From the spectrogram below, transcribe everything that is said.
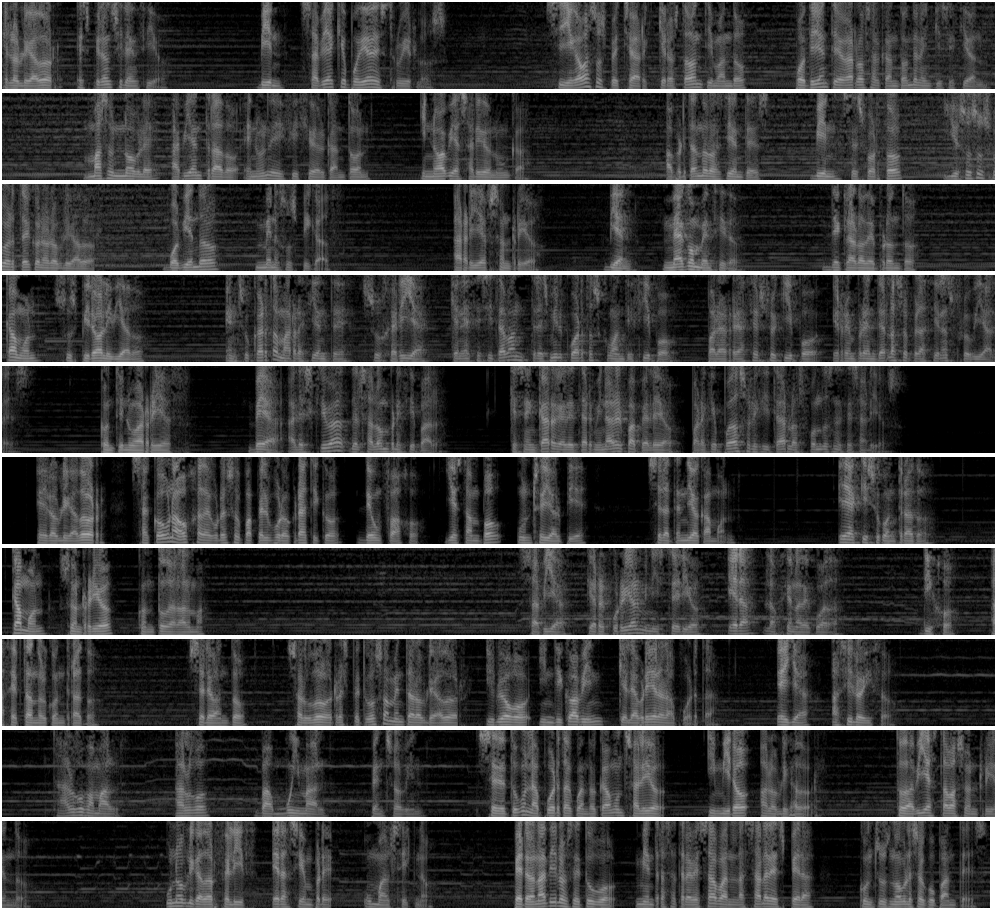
El obligador expiró en silencio. Bien, sabía que podía destruirlos. Si llegaba a sospechar que lo estaban timando, podría entregarlos al cantón de la Inquisición. Más un noble había entrado en un edificio del cantón y no había salido nunca. Apretando los dientes, Bin se esforzó y usó su suerte con el obligador, volviéndolo menos suspicaz. Arriev sonrió. Bien, me ha convencido, declaró de pronto. Camon suspiró aliviado. En su carta más reciente sugería que necesitaban 3.000 cuartos como anticipo para rehacer su equipo y reemprender las operaciones fluviales. Continúa Rief. Vea al escriba del salón principal, que se encargue de terminar el papeleo para que pueda solicitar los fondos necesarios. El obligador sacó una hoja de grueso papel burocrático de un fajo y estampó un sello al pie. Se la tendió a Camón. He aquí su contrato. Camón sonrió con toda el alma. Sabía que recurrir al ministerio era la opción adecuada. Dijo, aceptando el contrato. Se levantó, saludó respetuosamente al obligador y luego indicó a Vin que le abriera la puerta. Ella así lo hizo. Algo va mal, algo va muy mal, pensó Vin. Se detuvo en la puerta cuando Camon salió y miró al obligador. Todavía estaba sonriendo. Un obligador feliz era siempre un mal signo. Pero nadie los detuvo mientras atravesaban la sala de espera con sus nobles ocupantes.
